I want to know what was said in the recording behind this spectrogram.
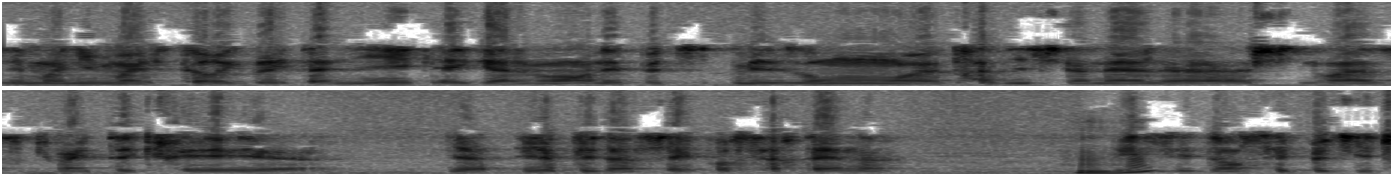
les, monuments historiques britanniques, également les petites maisons traditionnelles chinoises qui ont été créées il y, a, il, y a, plus d'un siècle pour certaines. Mhm. Et c'est dans ces petites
